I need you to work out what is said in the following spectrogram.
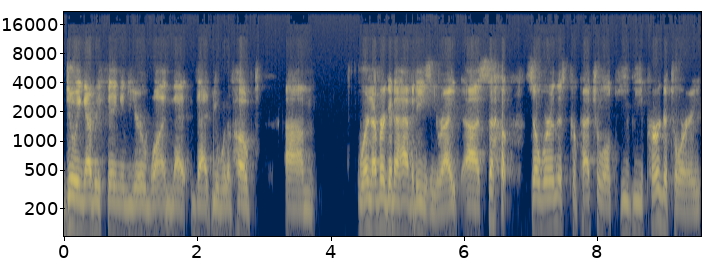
doing everything in year one that that you would have hoped. Um, we're never going to have it easy, right? Uh, so so we're in this perpetual QB purgatory,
